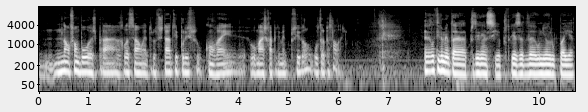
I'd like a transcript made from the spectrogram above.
não são boas para a relação entre os Estados e por isso convém, o mais rapidamente possível, ultrapassá-las. Relativamente à presidência portuguesa da União Europeia,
